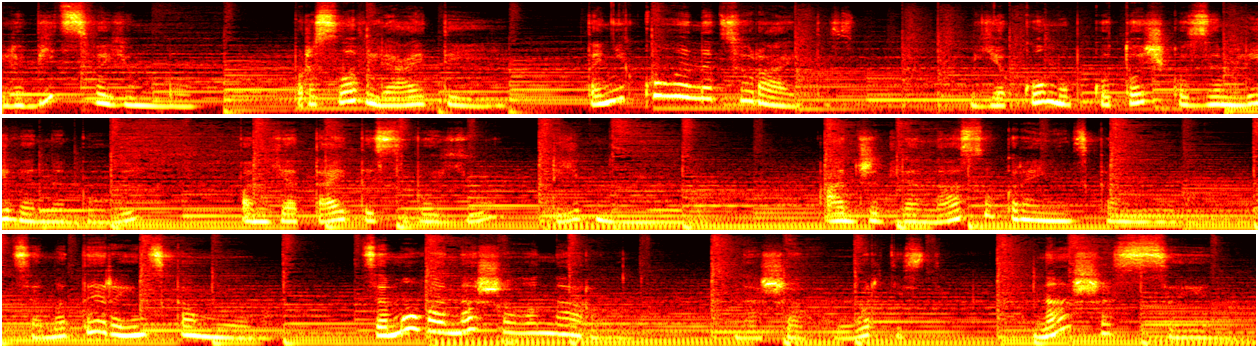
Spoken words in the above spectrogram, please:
любіть свою мову, прославляйте її та ніколи не цурайтесь. В якому б куточку землі ви не були, пам'ятайте свою рідну мову. Адже для нас українська мова це материнська мова, це мова нашого народу, наша гордість, наша сила.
